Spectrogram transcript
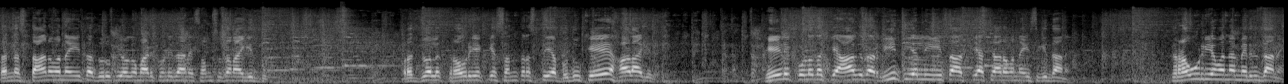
ತನ್ನ ಸ್ಥಾನವನ್ನು ಈತ ದುರುಪಯೋಗ ಮಾಡಿಕೊಂಡಿದ್ದಾನೆ, ಸಂಸದನಾಗಿದ್ದು. ಪ್ರಜ್ವಲ್ ಕ್ರೌರ್ಯಕ್ಕೆ ಸಂತ್ರಸ್ತೆಯ ಬದುಕೇ ಹಾಳಾಗಿದೆ. ಹೇಳಿಕೊಳ್ಳೋದಕ್ಕೆ ಆಗದ ರೀತಿಯಲ್ಲಿ ಈತ ಅತ್ಯಾಚಾರವನ್ನ ಎಸಗಿದ್ದಾನೆ. ಕ್ರೌರ್ಯವನ್ನ ಮೆರೆದಿದ್ದಾನೆ.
